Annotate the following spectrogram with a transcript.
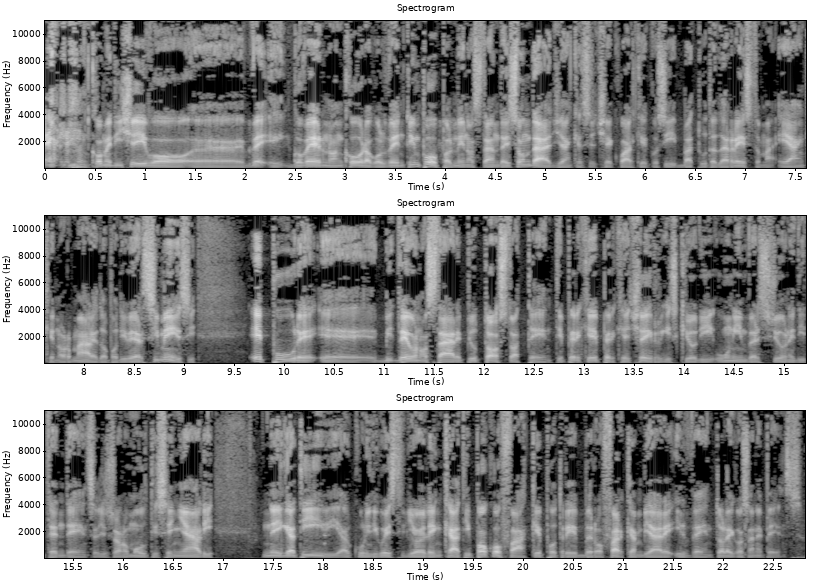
come dicevo, eh, il governo ancora col vento in poppa, almeno stando ai sondaggi, anche se c'è qualche così battuta d'arresto, ma è anche normale dopo diversi mesi. Eppure eh, devono stare piuttosto attenti perché? perché c'è il rischio di un'inversione di tendenza. Ci sono molti segnali negativi, alcuni di questi li ho elencati poco fa, che potrebbero far cambiare il vento. Lei cosa ne pensa?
